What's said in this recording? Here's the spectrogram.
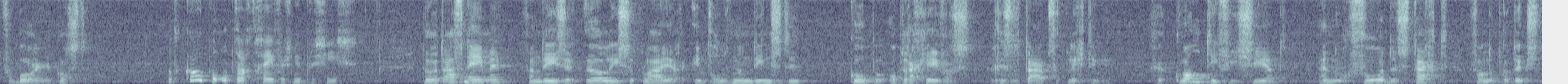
verborgen kosten. Wat kopen opdrachtgevers nu precies? Door het afnemen van deze early supplier involvement diensten kopen opdrachtgevers resultaatverplichtingen, gekwantificeerd en nog voor de start van de productie.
